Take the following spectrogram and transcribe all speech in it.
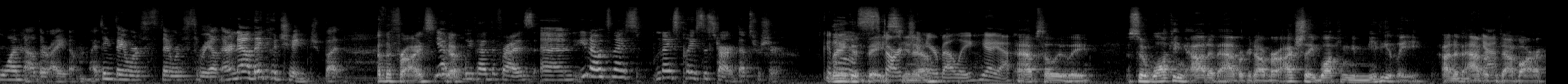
one other item. I think they were there were three on there. Now they could change, but The fries. yeah, Yep. we've had the fries, and you know, it's a nice nice place to start. That's for sure. Get a little good base, starch you know? in your belly. Yeah, yeah. Absolutely. So walking out of Abracadabra, actually walking immediately out of Abracadabra,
